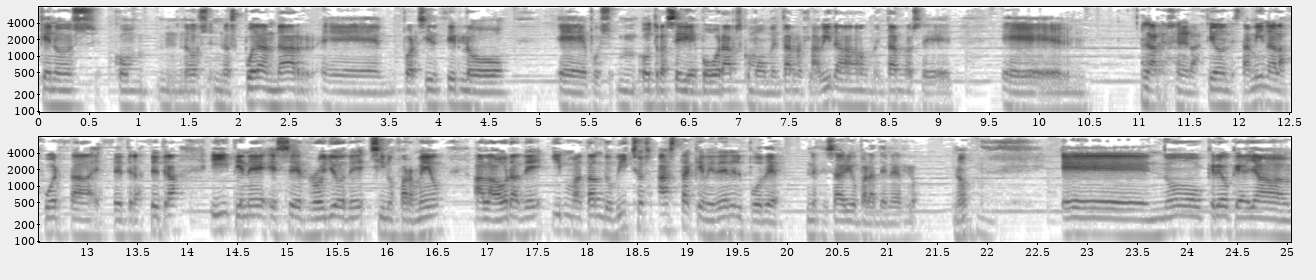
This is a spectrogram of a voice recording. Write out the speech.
que nos, nos, puedan dar, eh, por así decirlo, eh, pues otra serie de power-ups como aumentarnos la vida, aumentarnos el la regeneración de estamina, la fuerza, etcétera, etcétera. Y tiene ese rollo de chino farmeo a la hora de ir matando bichos hasta que me den el poder necesario para tenerlo, ¿no? Eh, no creo que haya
